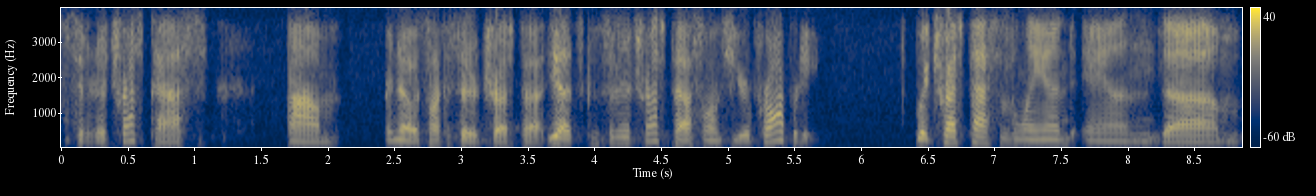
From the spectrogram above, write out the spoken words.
considered a trespass. Um, or no, it's not considered trespass. Yeah, it's considered a trespass onto your property. Like trespass is land, and um,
